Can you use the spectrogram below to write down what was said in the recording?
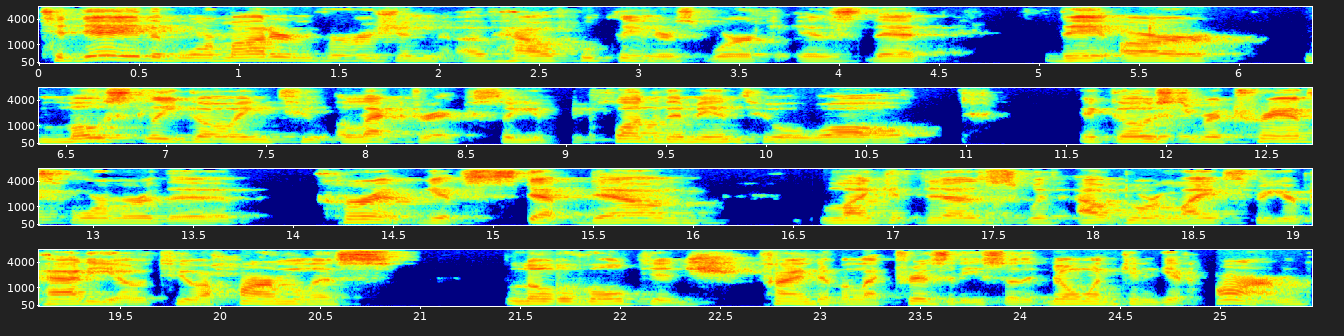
Today, the more modern version of how pool cleaners work is that they are mostly going to electric. So you plug them into a wall, it goes through a transformer, the current gets stepped down like it does with outdoor lights for your patio to a harmless low voltage kind of electricity so that no one can get harmed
